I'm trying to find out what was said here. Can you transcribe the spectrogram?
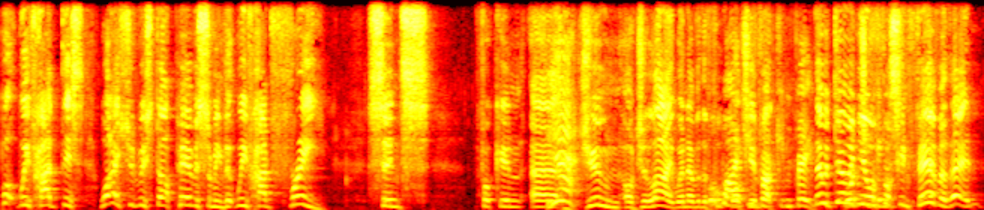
But we've had this. Why should we start paying for something that we've had free since fucking uh, Yeah. June or July? Whenever the Well, football why do you came back? fucking think? They were doing you you a fucking favour then.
